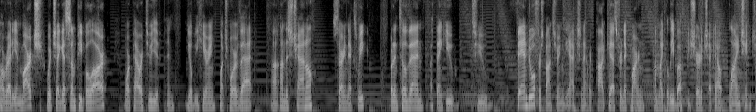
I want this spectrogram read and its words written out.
already in March, which I guess some people are, more power to you. And you'll be hearing much more of that uh, on this channel starting next week. But until then, a thank you to FanDuel for sponsoring the Action Network podcast. For Nick Martin, I'm Michael Leboff. Be sure to check out Line Change.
